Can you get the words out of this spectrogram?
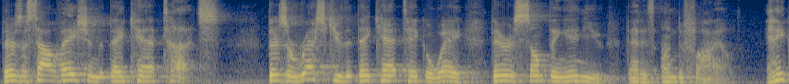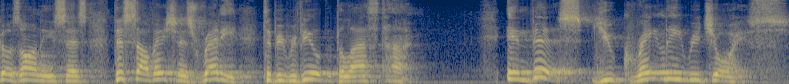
There's a salvation that they can't touch. There's a rescue that they can't take away. There is something in you that is undefiled. And he goes on and he says, This salvation is ready to be revealed at the last time. In this you greatly rejoice,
